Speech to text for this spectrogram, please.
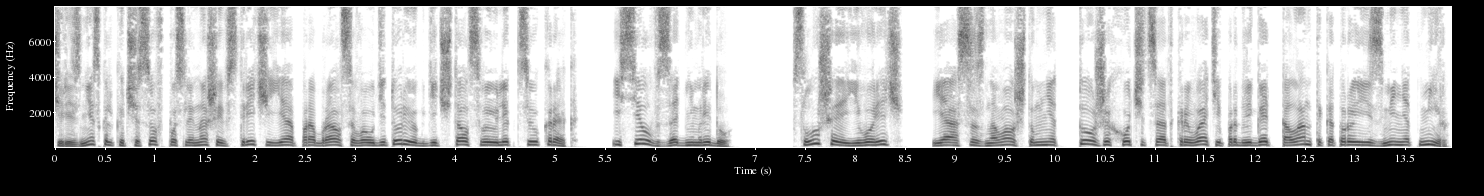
Через несколько часов после нашей встречи я пробрался в аудиторию, где читал свою лекцию Крэк, и сел в заднем ряду. Слушая его речь, я осознавал, что мне тоже хочется открывать и продвигать таланты, которые изменят мир.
